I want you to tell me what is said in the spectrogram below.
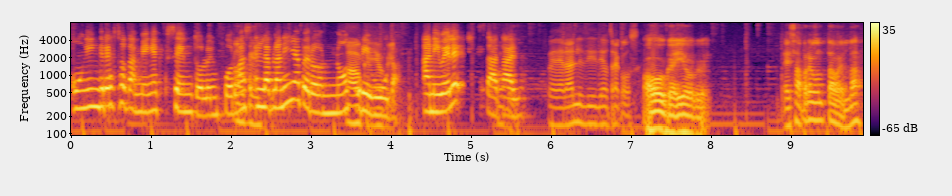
un ingreso también exento. Lo informas en la planilla, pero no Ah, tributa. A nivel estatal. Federal es de, de otra cosa. Ok, ok. Esa pregunta, ¿verdad?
